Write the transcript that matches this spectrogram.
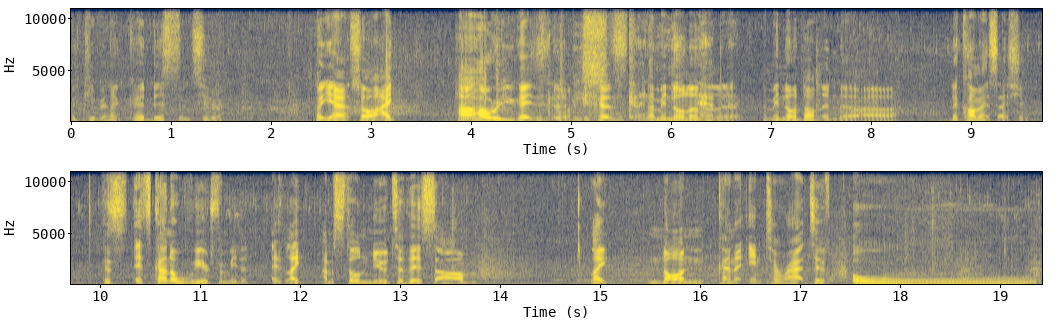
We're keeping a good distance here. But yeah, so I, how how are you guys is doing? be Because let me know, no, meat no, no, no, let me know down in the uh, the comment section. Cause it's kind of weird for me to it, like I'm still new to this um, like non kind of interactive. Oh,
